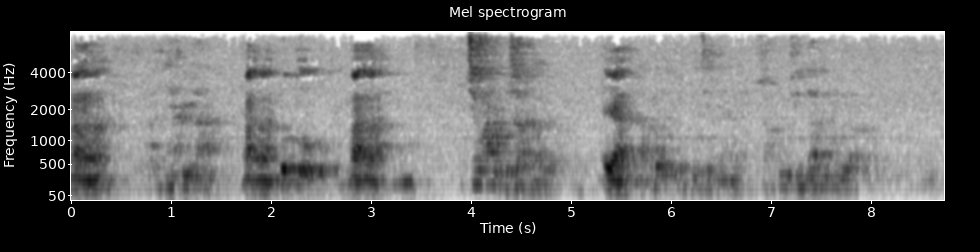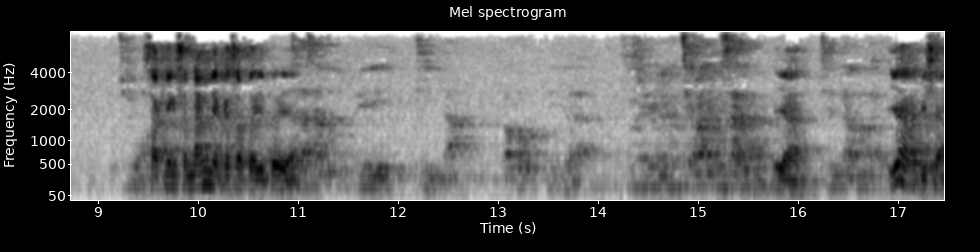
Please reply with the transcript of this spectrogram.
Ah, ternyata ah, tutup, ah, cuma besar. ya. Apa itu? Saking senangnya ke soto itu ya. Iya. Iya, bisa.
